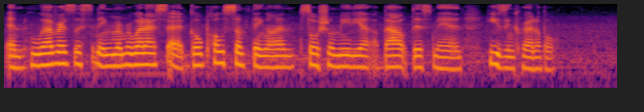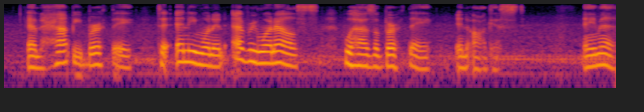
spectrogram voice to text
And whoever is listening, remember what I said. Go post something on social media about this man. He's incredible. And happy birthday to anyone and everyone else who has a birthday in August. Amen.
